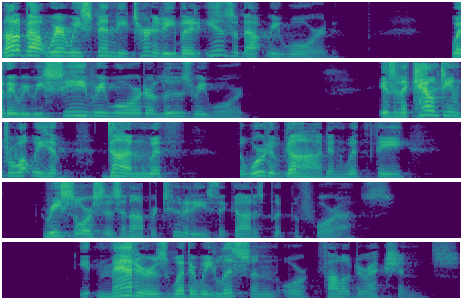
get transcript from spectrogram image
Not about where we spend eternity, but it is about reward. Whether we receive reward or lose reward is an accounting for what we have done with the Word of God and with the resources and opportunities that God has put before us. It matters whether we listen or follow directions.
